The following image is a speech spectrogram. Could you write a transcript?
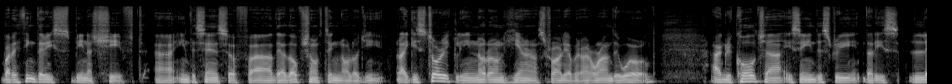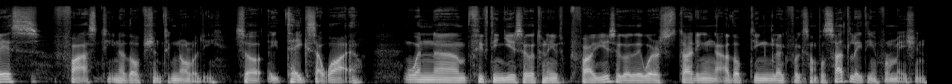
But I think there has been a shift in the sense of the adoption of technology. Like historically, not only here in Australia but around the world, agriculture is an industry that is less fast in adoption technology. So it takes a while when um, 15 years ago, 25 years ago, they were starting adopting, like for example, satellite information,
